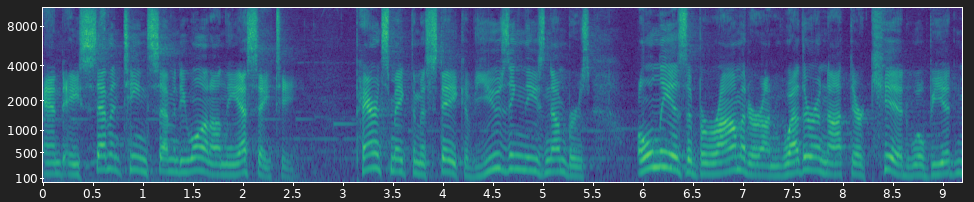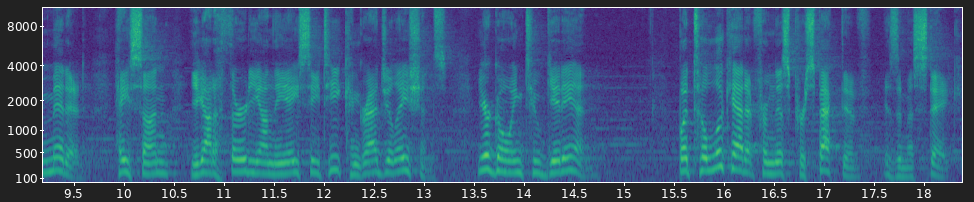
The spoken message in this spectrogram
and a 1771 on the SAT. Parents make the mistake of using these numbers only as a barometer on whether or not their kid will be admitted. Hey son, you got a 30 on the ACT, congratulations. You're going to get in. But to look at it from this perspective is a mistake.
